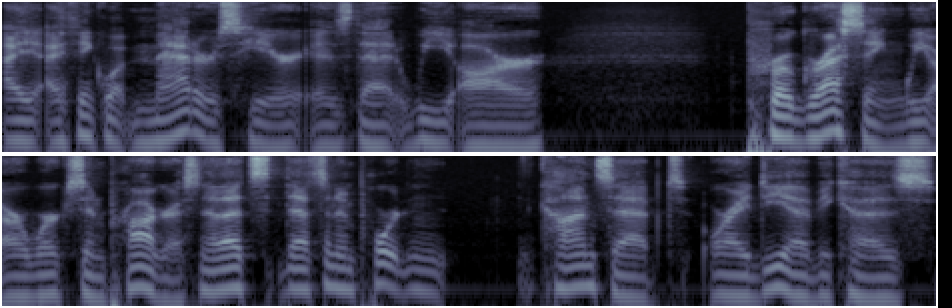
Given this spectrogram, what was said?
I, I think what matters here is that we are progressing. We are works in progress. Now that's, that's an important concept or idea because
